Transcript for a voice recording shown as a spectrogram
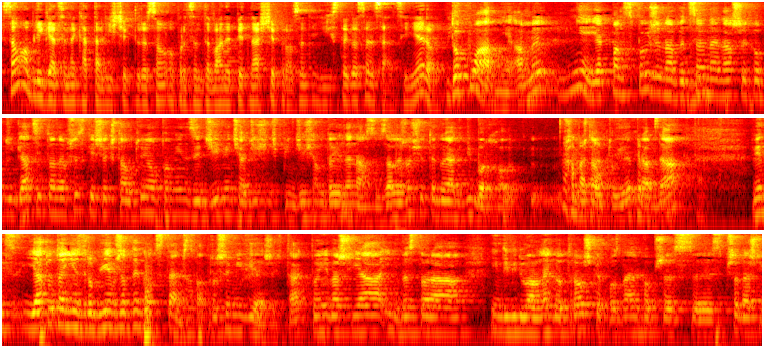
są obligacje na kataliście, które są oprocentowane 15% i nikt z tego sensacji nie robi. Dokładnie. A my, nie, jak Pan spojrzy na wycenę naszych obligacji, to one wszystkie się kształtują pomiędzy 9 a 10,50 do 11. W zależności od tego, jak WIBOR się no, kształtuje, tak. prawda? Tak, tak. Więc ja tutaj nie zrobiłem żadnego odstępstwa, proszę mi wierzyć, tak? ponieważ ja inwestora indywidualnego troszkę poznałem poprzez y, sprzedaż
